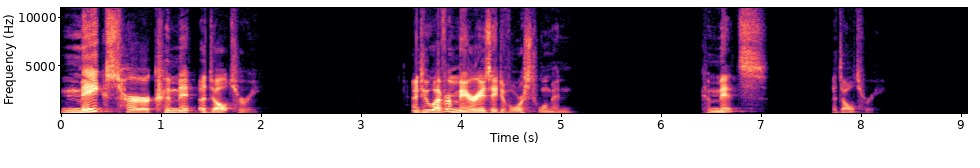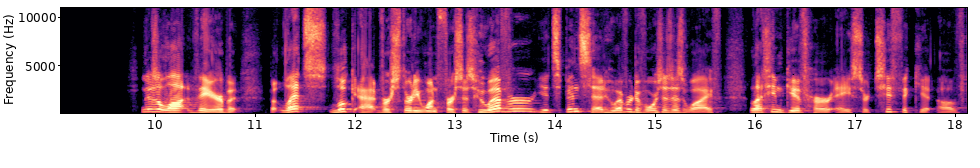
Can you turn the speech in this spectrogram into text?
makes her commit adultery. And whoever marries a divorced woman commits adultery. There's a lot there, but, but let's look at verse 31 first. Says, Whoever, it's been said, whoever divorces his wife, let him give her a certificate of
